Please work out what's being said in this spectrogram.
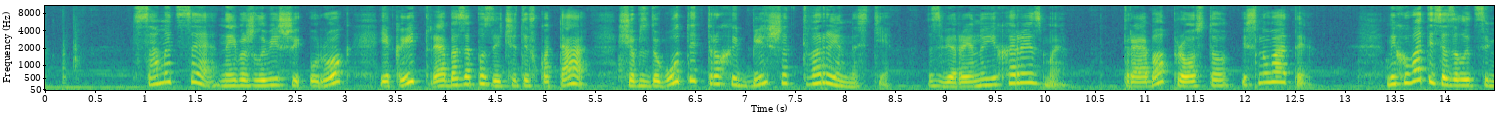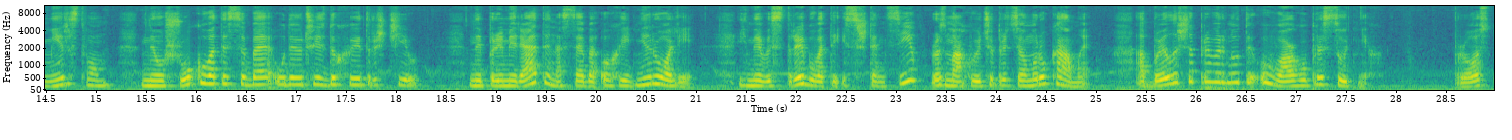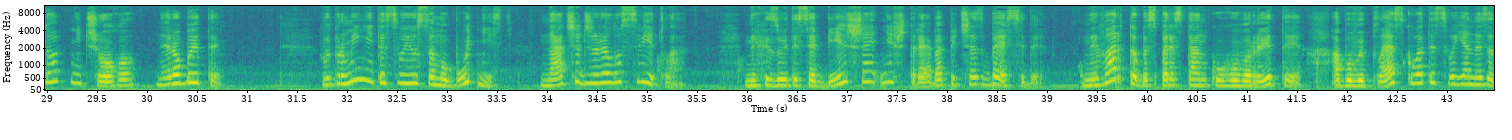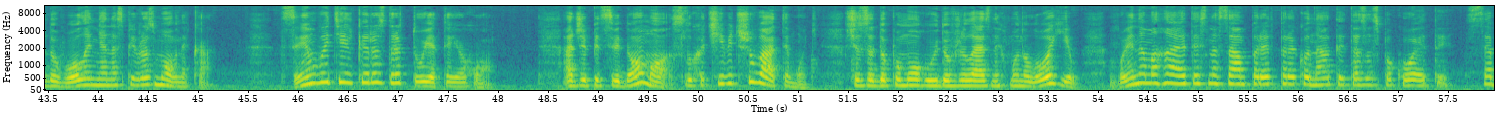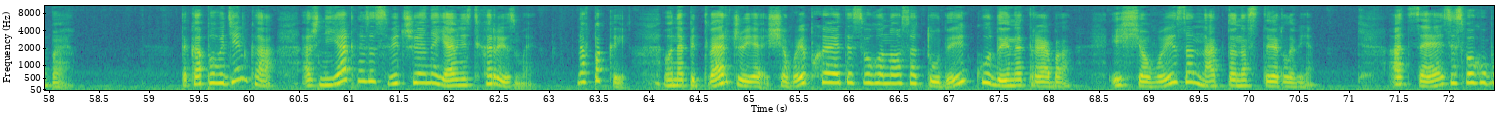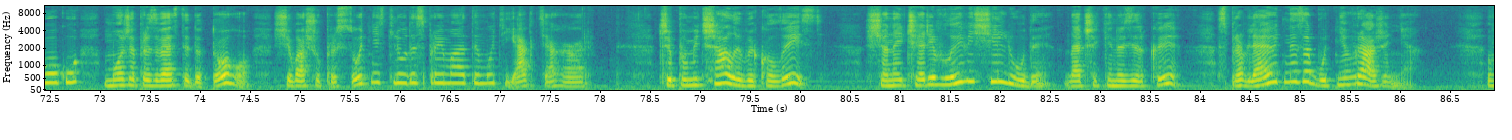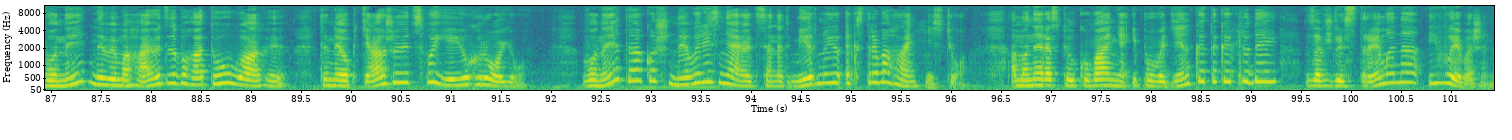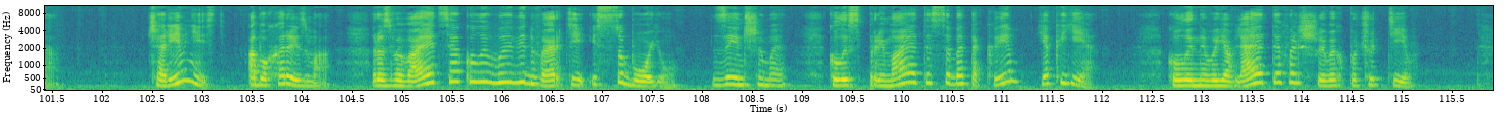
Саме це найважливіший урок, який треба запозичити в кота, щоб здобути трохи більше тваринності, звіриної харизми. Треба просто існувати. Не ховатися за лицемірством, не ошукувати себе, удаючись до хитрощів, не приміряти на себе огидні ролі і не вистрибувати із штанців, розмахуючи при цьому руками, аби лише привернути увагу присутніх. Просто нічого не робити. Випромінюйте свою самобутність, наче джерело світла. Не хизуйтеся більше, ніж треба під час бесіди. Не варто без перестанку говорити або виплескувати своє незадоволення на співрозмовника. Цим ви тільки роздратуєте його. Адже підсвідомо слухачі відчуватимуть, що за допомогою довжелезних монологів ви намагаєтесь насамперед переконати та заспокоїти себе. Така поведінка аж ніяк не засвідчує наявність харизми. Навпаки, вона підтверджує, що ви пхаєте свого носа туди, куди не треба, і що ви занадто настирливі. А це, зі свого боку, може призвести до того, що вашу присутність люди сприйматимуть як тягар. Чи помічали ви колись, що найчарівливіші люди, наче кінозірки, справляють незабутнє враження? Вони не вимагають забагато уваги та не обтяжують своєю грою. Вони також не вирізняються надмірною екстравагантністю, а манера спілкування і поведінки таких людей завжди стримана і виважена. Чарівність або харизма розвивається, коли ви відверті із собою, з іншими, коли сприймаєте себе таким, як є, коли не виявляєте фальшивих почуттів.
